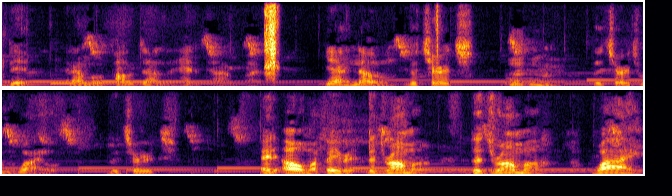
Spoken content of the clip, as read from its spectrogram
a bit. And I'm gonna apologize ahead of time, but yeah, no, the church, mm-mm, the church was wild. The church, and oh, my favorite, the drama, the drama. Why,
